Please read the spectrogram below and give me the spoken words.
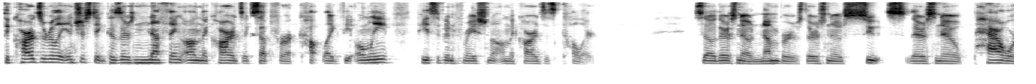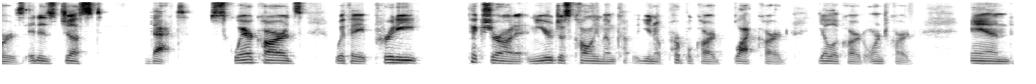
the cards are really interesting because there's nothing on the cards except for a cut like the only piece of information on the cards is color so there's no numbers there's no suits there's no powers. It is just that. Square cards with a pretty picture on it and you're just calling them you know purple card black card yellow card orange card. And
